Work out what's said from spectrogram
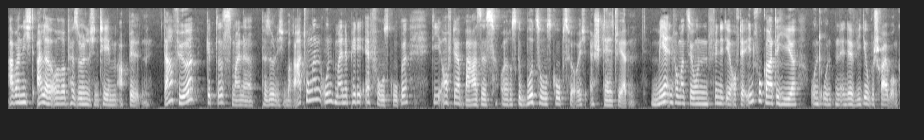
aber nicht alle eure persönlichen Themen abbilden. Dafür gibt es meine persönlichen Beratungen und meine PDF-Horoskope, die auf der Basis eures Geburtshoroskops für euch erstellt werden. Mehr Informationen findet ihr auf der Infokarte hier und unten in der Videobeschreibung.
